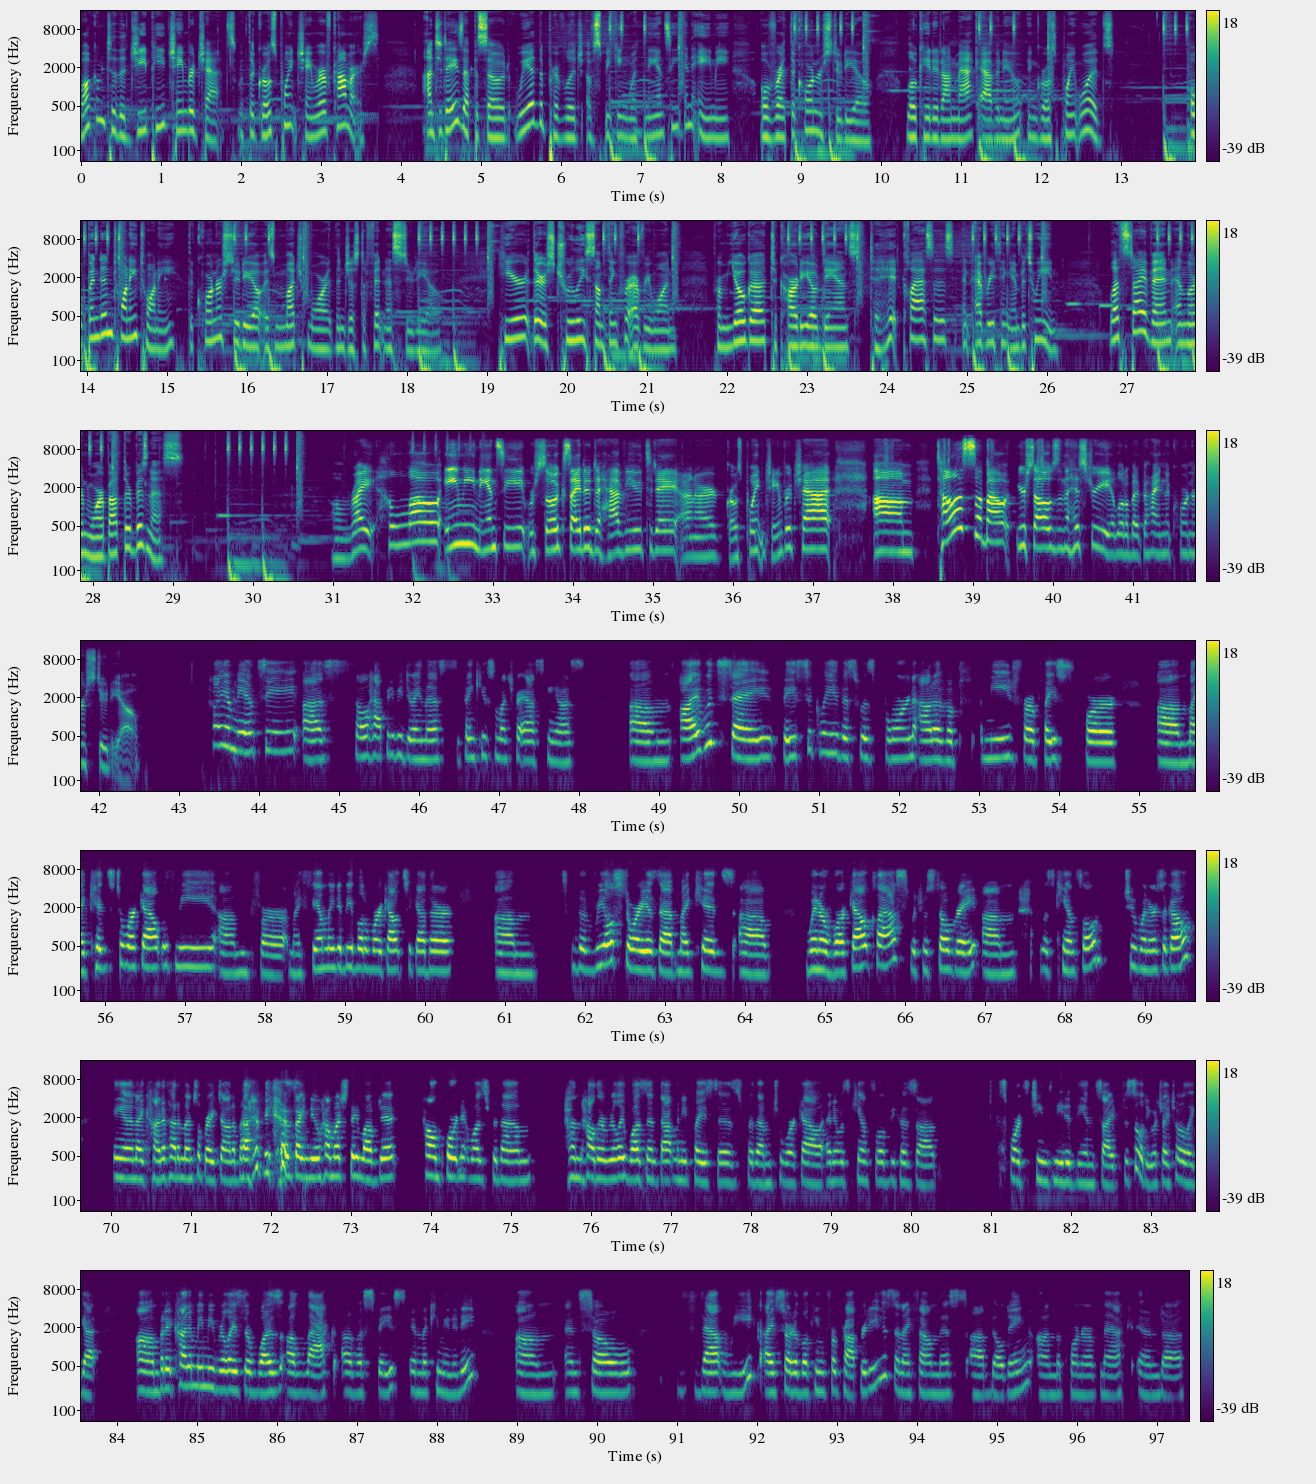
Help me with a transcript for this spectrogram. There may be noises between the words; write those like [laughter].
Welcome to the GP Chamber Chats with the Grosse Pointe Chamber of Commerce. On today's episode, we had the privilege of speaking with Nancy and Amy over at the Corner Studio, located on Mack Avenue in Grosse Pointe Woods. Opened in 2020, the Corner Studio is much more than just a fitness studio. Here, there is truly something for everyone, from yoga to cardio dance to HIIT classes and everything in between. Let's dive in and learn more about their business. All right. Hello, Amy, Nancy. We're so excited to have you today on our Grosse Pointe Chamber Chat. Um, tell us about yourselves and the history a little bit behind the Corner Studio. Hi, I'm Nancy. Uh, so happy to be doing this. Thank you so much for asking us. Um, I would say basically this was born out of a need for a place for um, my kids to work out with me, um, for my family to be able to work out together. Um, the real story is that my kids' uh, winter workout class, which was so great, um, was canceled two winters ago. And I kind of had a mental breakdown [laughs] about it because I knew how much they loved it, how important it was for them, and how there really wasn't that many places for them to work out. And it was canceled because uh, sports teams needed the inside facility, which I totally get. Um, but it kind of made me realize there was a lack of a space in the community. Um, and so that week, I started looking for properties and I found this uh, building on the corner of Mack and uh,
